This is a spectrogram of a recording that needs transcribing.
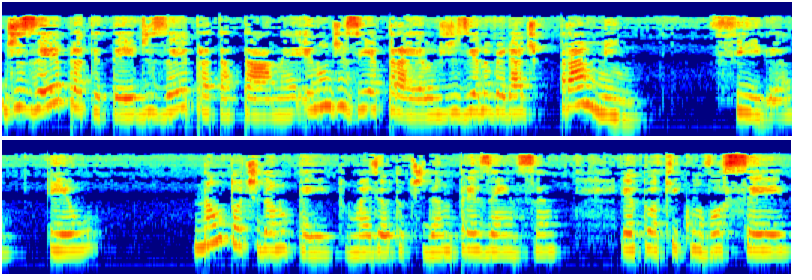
dizer para TT, dizer para Tatá, né? Eu não dizia para ela, eu dizia na verdade para mim, filha, eu não tô te dando peito, mas eu tô te dando presença. Eu tô aqui com você.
